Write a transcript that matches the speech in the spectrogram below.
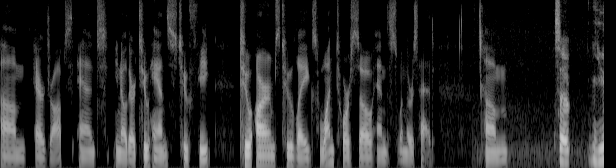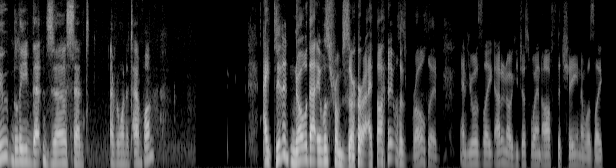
um, airdrops, and you know there are two hands, two feet, two arms, two legs, one torso, and the swindler's head. Um, so you believe that Zur sent everyone a tampon? I didn't know that it was from Zur. I thought it was Roland. And he was like, I don't know, he just went off the chain and was like,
